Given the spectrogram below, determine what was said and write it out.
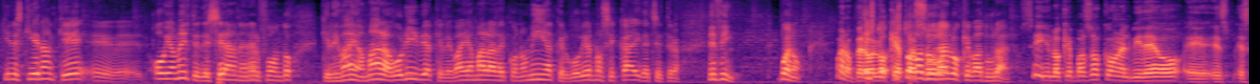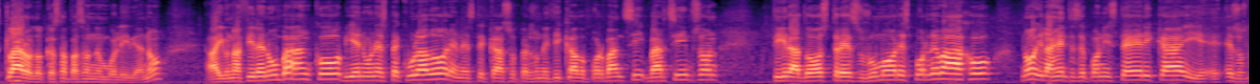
quienes quieran que, eh, obviamente, desean en el fondo que le vaya mal a Bolivia, que le vaya mal a la economía, que el gobierno se caiga, etcétera. En fin, bueno, Bueno, pero esto, lo que esto va a durar lo que va a durar. Sí, lo que pasó con el video eh, es, es claro lo que está pasando en Bolivia, ¿no? Hay una fila en un banco, viene un especulador, en este caso personificado por Bart Simpson, tira dos, tres rumores por debajo, No, y la gente se pone histérica y eh, eso, es-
